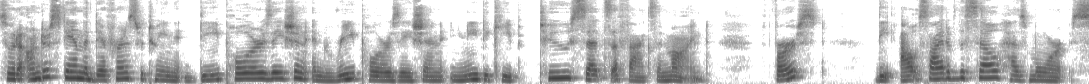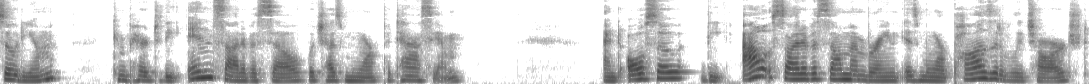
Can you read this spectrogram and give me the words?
So, to understand the difference between depolarization and repolarization, you need to keep two sets of facts in mind. First, the outside of the cell has more sodium compared to the inside of a cell, which has more potassium. And also, the outside of a cell membrane is more positively charged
